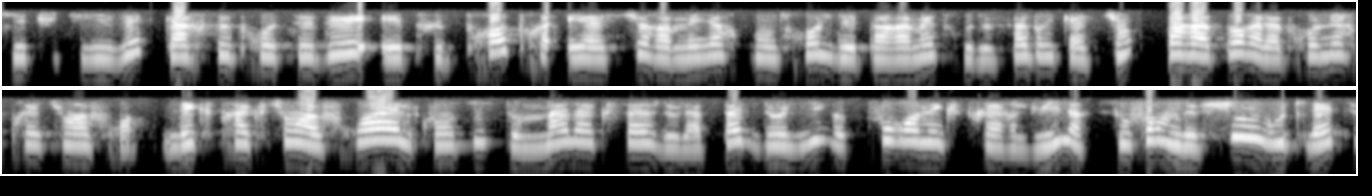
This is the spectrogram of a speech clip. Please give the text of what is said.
qui est utilisée car ce procédé est plus propre et assure un meilleur contrôle des paramètres de fabrication par rapport à la première pression à froid. L'extraction à froid, elle consiste au malaxage de la pâte d'olive pour en extraire l'huile sous forme de fines gouttelettes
